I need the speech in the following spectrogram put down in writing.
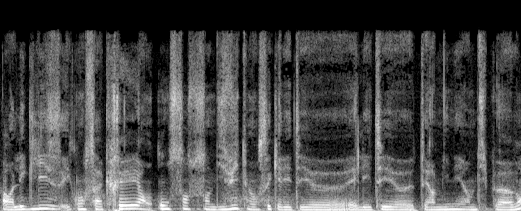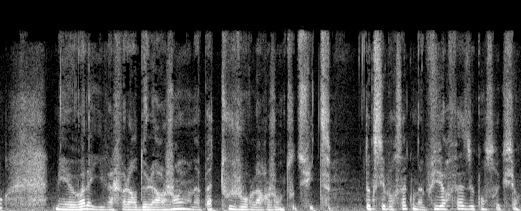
Alors l'église est consacrée en 1178, mais on sait qu'elle était elle était terminée un petit peu avant. Mais voilà, il va falloir de l'argent et on n'a pas toujours l'argent tout de suite. Donc c'est pour ça qu'on a plusieurs phases de construction.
